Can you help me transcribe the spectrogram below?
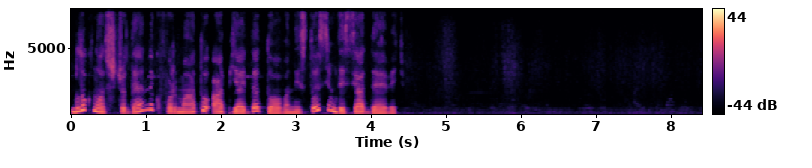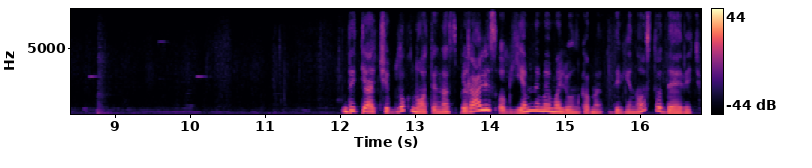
Блокнот щоденник формату А5 датований 179. Дитячі блокноти на спіралі з об'ємними малюнками 99.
